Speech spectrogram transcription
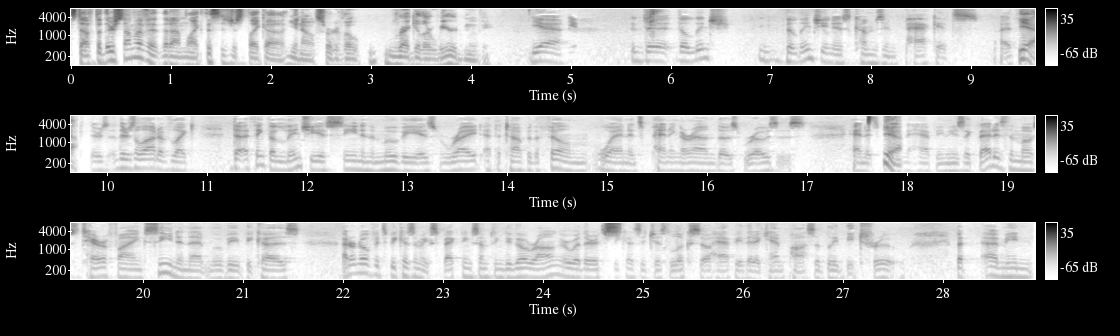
stuff. But there's some of it that I'm like, this is just like a you know sort of a regular weird movie. Yeah, the the lynch the lynchiness comes in packets. I think. Yeah. there's there's a lot of like the, I think the lynchiest scene in the movie is right at the top of the film when it's penning around those roses, and it's playing Yeah. the happy music. That is the most terrifying scene in that movie because I don't know if it's because I'm expecting something to go wrong or whether it's because it just looks so happy that it can't possibly be true. But I mean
